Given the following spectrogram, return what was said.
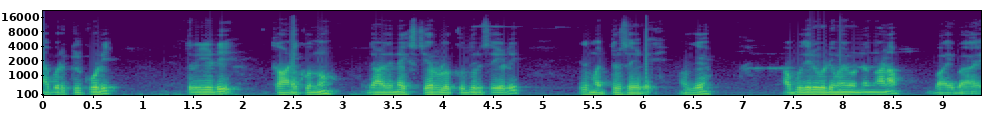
അപ്പോൾ ഒരിക്കൽ കൂടി ത്രീ ഡി കാണിക്കുന്നു. ഇതാണ് ഇതിന്റെ എക്സ്റ്റീരിയർ ലുക്ക് ഇതൊരു സൈഡ് ഇത് മറ്റൊരു സൈഡ് ഓക്കെ അപ്പോൾ പുതിയൊരു വീഡിയോ വീണ്ടും കാണാം. ബൈ ബൈ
